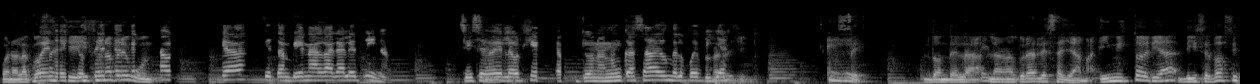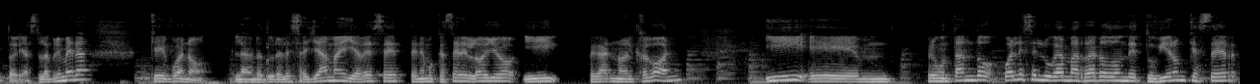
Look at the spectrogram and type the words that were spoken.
Bueno, la cosa Bueno, es que y hice una pregunta. Que también haga la letrina. Si se ve la urgencia, porque uno nunca sabe dónde lo puede pillar. Eh, Sí, donde la, naturaleza llama. Y mi historia dice dos historias. La primera, que bueno, la naturaleza llama y a veces tenemos que hacer el hoyo y pegarnos el cagón. Y eh, preguntando, ¿cuál es el lugar más raro donde tuvieron que hacer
